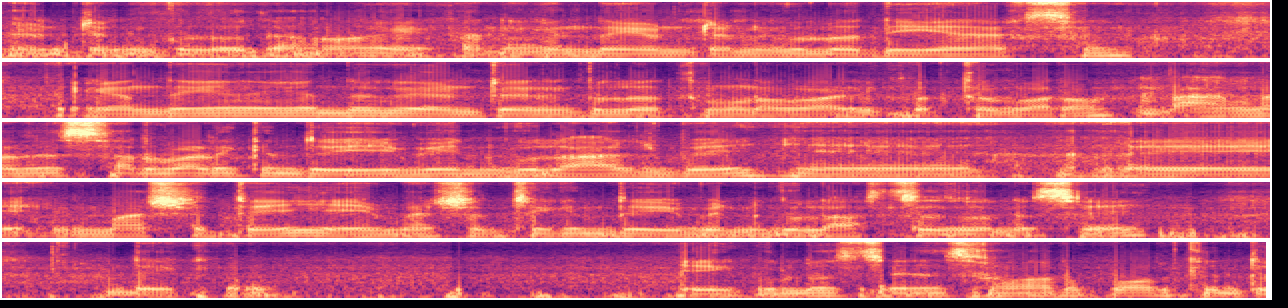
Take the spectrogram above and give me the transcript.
এম দেখো এখানে কিন্তু এম দিয়ে রাখছে এখান থেকে কিন্তু এম টেন তোমরা বাড়ি করতে পারো বাংলাদেশ সার্ভারে কিন্তু ইভেন্টগুলো আসবে এই মাসেতেই এই মাসেতে কিন্তু ইভেন্টগুলো আসতে চলেছে দেখো এগুলো চেঞ্জ হওয়ার পর কিন্তু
